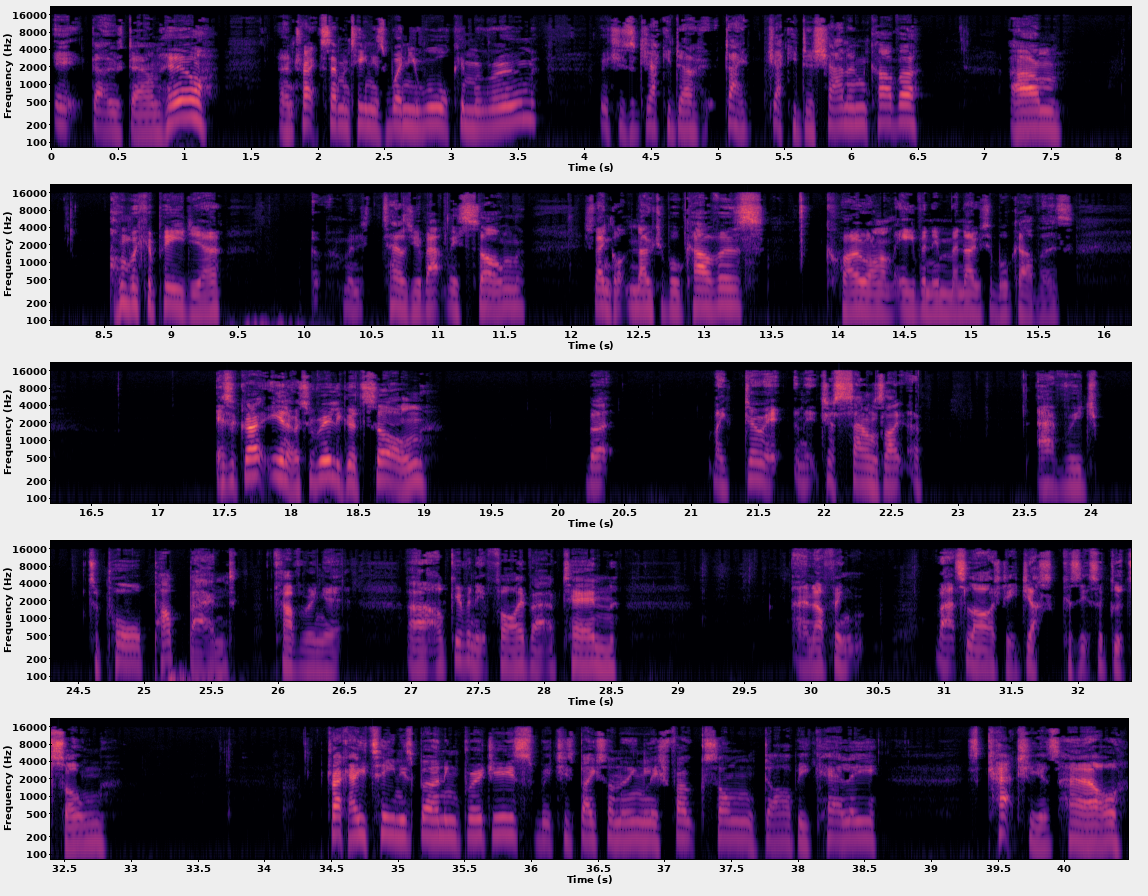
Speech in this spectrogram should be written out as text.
it goes downhill, and track 17 is When You Walk in the Room, which is a Jackie, De- De- Jackie DeShannon cover. Um, on Wikipedia, when it tells you about this song, it's then got notable covers. Quo aren't even in the notable covers. It's a great, you know, it's a really good song, but they do it and it just sounds like a average to poor pub band covering it. Uh, I've given it 5 out of 10, and I think that's largely just because it's a good song. Track 18 is Burning Bridges, which is based on an English folk song, Darby Kelly. It's catchy as hell.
